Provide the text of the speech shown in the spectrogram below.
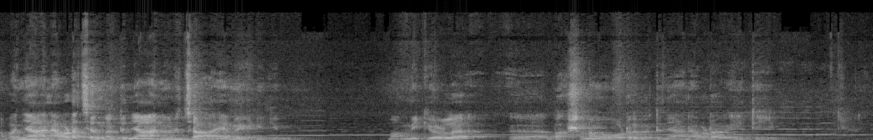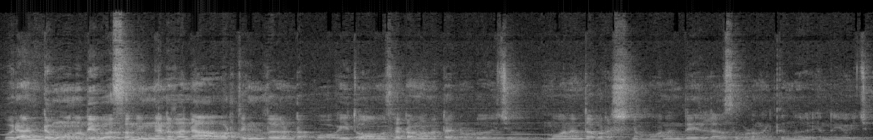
അപ്പോൾ ഞാൻ അവിടെ ചെന്നിട്ട് ഞാനൊരു ചായ മേടിക്കും. മമ്മിക്കുള്ള ഭക്ഷണം ഓർഡർ ചെയ്തിട്ട് ഞാൻ അവിടെ വെയിറ്റ് ചെയ്യും. ഒരു രണ്ട് മൂന്ന് ദിവസം ഇങ്ങനെ തന്നെ ആവർത്തിക്കുന്നത് കണ്ടപ്പോൾ ഈ തോമസ് ഏട്ടൻ വന്നിട്ട് എന്നോട് ചോദിച്ചു മോൻ എന്താ പ്രശ്നം? മോൻ എന്ത് എല്ലാ ദിവസം ഇവിടെ നിൽക്കുന്നത്? എന്ന് ചോദിച്ചു.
